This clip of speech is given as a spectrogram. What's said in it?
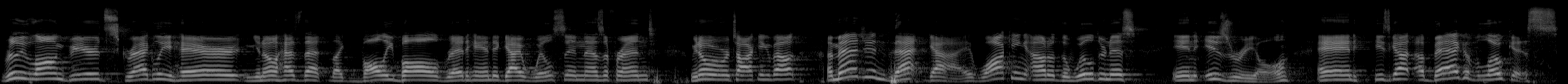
Really long beard, scraggly hair, you know, has that like volleyball red handed guy Wilson as a friend. We know what we're talking about. Imagine that guy walking out of the wilderness in Israel, and he's got a bag of locusts,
